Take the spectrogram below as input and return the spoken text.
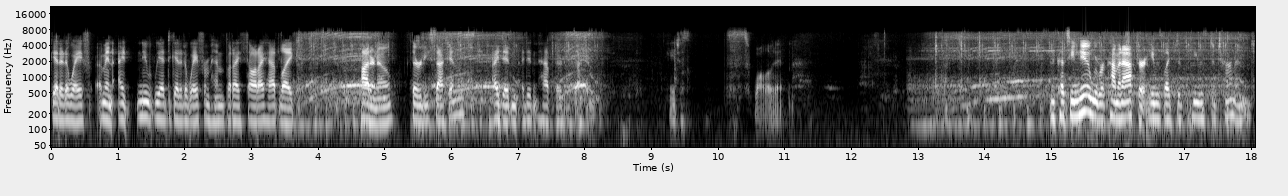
get it away. From, I mean, I knew we had to get it away from him, but I thought I had like, I don't know, 30 seconds. I didn't. I didn't have 30 seconds. He just swallowed it. Because he knew we were coming after it, he was like, he was determined.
